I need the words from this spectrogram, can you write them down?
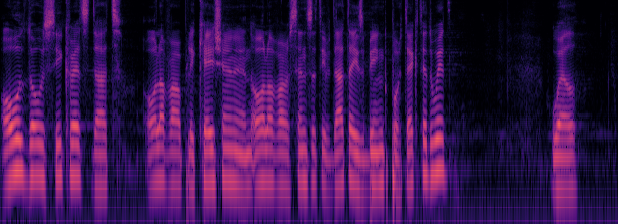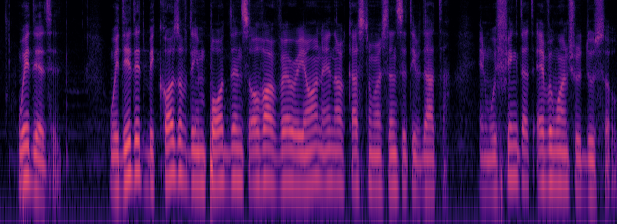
all those secrets that all of our application and all of our sensitive data is being protected with? Well, we did it. We did it because of the importance of our very own and our customer sensitive data. And we think that everyone should do so.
